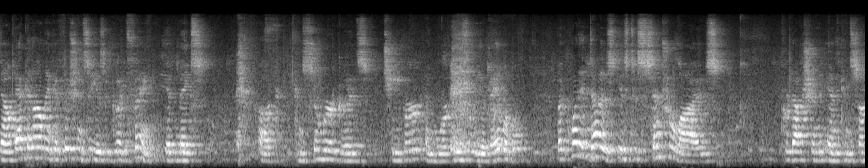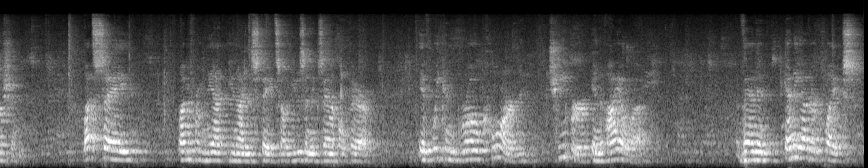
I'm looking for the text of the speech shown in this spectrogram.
Now, economic efficiency is a good thing. It makes uh, consumer goods cheaper and more easily available. But what it does is to centralize production and consumption. Let's say I'm from the United States. I'll use an example there. If we can grow corn cheaper in Iowa than in any other place,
